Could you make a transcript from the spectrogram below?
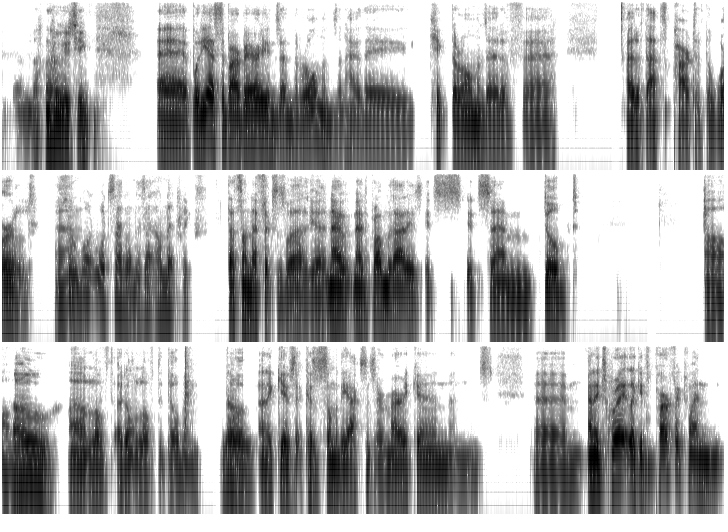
and- chief. Uh, but yes, the barbarians and the Romans and how they kicked the Romans out of uh, out of that part of the world. so Um, what, what's that on? Is that on Netflix? That's on Netflix as well. Yeah. Now, now the problem with that is it's it's um dubbed. Um, oh, I don't love I don't love the dubbing. no. but- and it gives it because some of the accents are American and um and it's great. Like it's perfect when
